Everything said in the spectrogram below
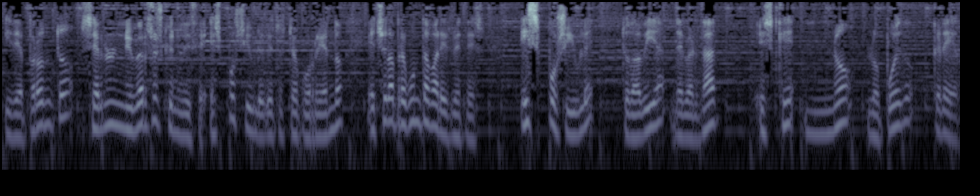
y de pronto se abren universos que uno dice, ¿es posible que esto esté ocurriendo? He hecho la pregunta varias veces, ¿es posible? Todavía, de verdad, es que no lo puedo creer.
